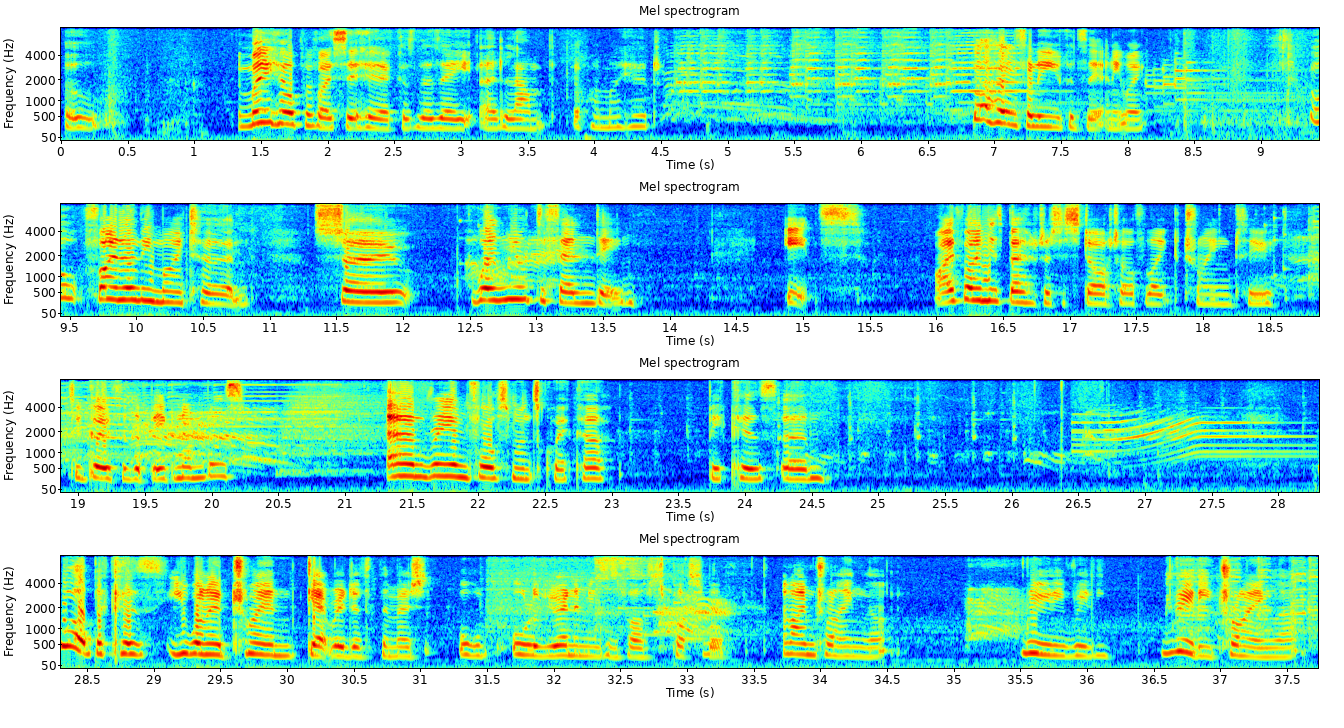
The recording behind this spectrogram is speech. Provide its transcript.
Oh. It may help if I sit here because there's a, a lamp behind my head. But hopefully you can see it anyway. Oh, finally my turn. So, when you're defending, it's I find it's better to start off like trying to to go for the big numbers and reinforcements quicker because um well because you want to try and get rid of the most all, all of your enemies as fast as possible and I'm trying that really really really trying that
